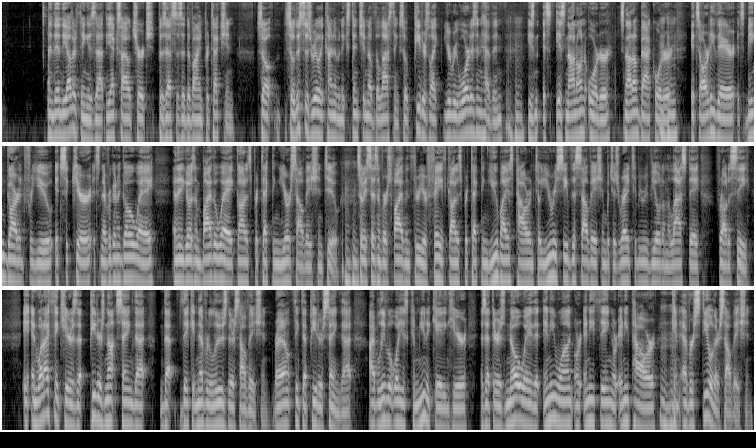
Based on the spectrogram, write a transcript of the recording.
and then the other thing is that the exiled church possesses a divine protection. So, so this is really kind of an extension of the last thing. So Peter's like, your reward is in heaven. Mm-hmm. He's it's it's not on order. It's not on back order. Mm-hmm. It's already there. It's being guarded for you. It's secure. It's never going to go away. And then he goes, and by the way, God is protecting your salvation too. Mm-hmm. So he says in verse 5 and through your faith, God is protecting you by his power until you receive this salvation, which is ready to be revealed on the last day for all to see. And what I think here is that Peter's not saying that that they can never lose their salvation, right? I don't think that Peter's saying that. I believe that what he's communicating here is that there is no way that anyone or anything or any power mm-hmm. can ever steal their salvation.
